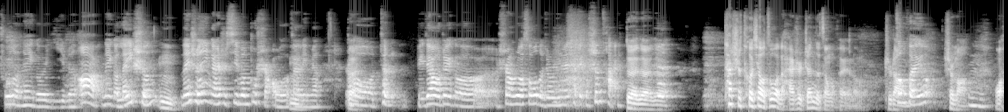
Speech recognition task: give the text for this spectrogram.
除了那个蚁人啊，那个雷神，嗯，雷神应该是戏份不少的在里面。对然后他比较这个上热搜的，就是因为他这个身材对对对，他是特效做的还是真的增肥了吗？知道吗增肥了，是吗？嗯，哇，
